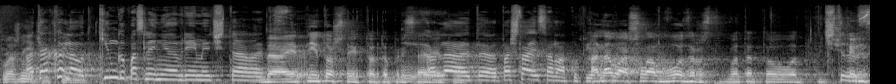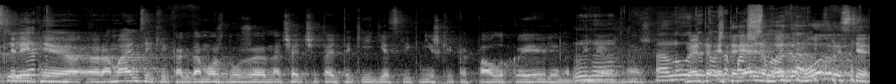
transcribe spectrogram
Сложнее, А так она вот Кинга последнее время читала. Да, это не то, что ей кто-то присоветовал. Она это пошла и сама купила. Она вошла в возраст вот этого вот 14 14-летней романтики, когда можно уже начать читать такие детские книжки, как Паула Коэли, например, знаешь. А, ну Но вот это, это это реально пошло, в этом да. возрасте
